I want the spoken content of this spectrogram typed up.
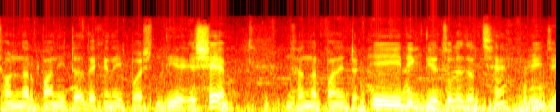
ঝর্ণার পানিটা দেখেন এই পাশ দিয়ে এসে ঝর্ণার পানিটা এই দিক দিয়ে চলে যাচ্ছে এই যে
